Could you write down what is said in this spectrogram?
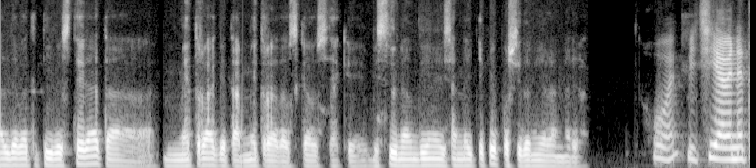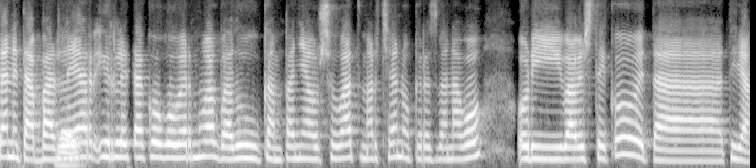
alde batetik bestera eta metroak eta metroa dauzka, oseak, e, bizidun handiena izan daiteke Posidonia landare bat. Jo, eh? bitxia benetan, eta Balear Irletako gobernuak badu kanpaina oso bat martxan, okerrez banago, hori babesteko, eta tira,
